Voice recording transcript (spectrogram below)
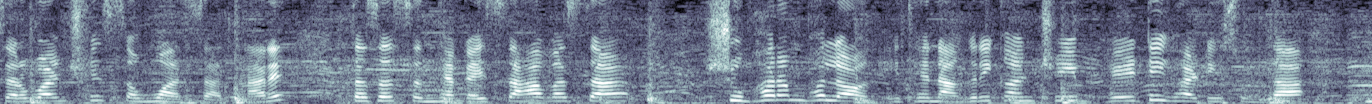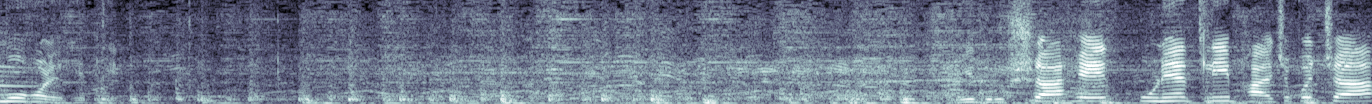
सर्वांशी संवाद साधणार आहे तसंच संध्याकाळी सहा वाजता शुभारंभ लॉन इथे नागरिकांची भेटीगाठी सुद्धा मोहोळ घेते. ही दृश्य आहेत पुण्यातली भाजपच्या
